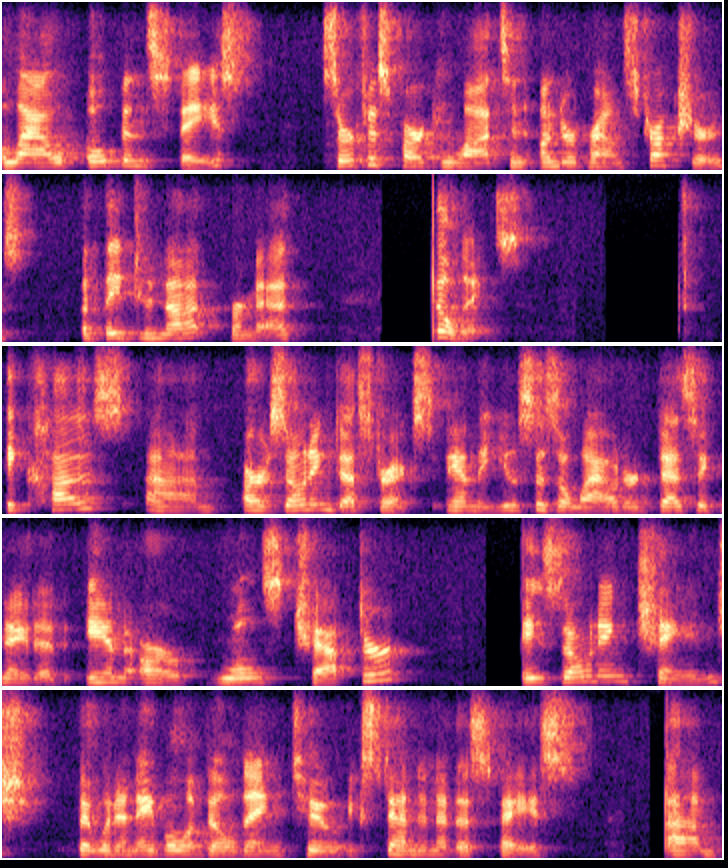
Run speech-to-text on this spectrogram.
allow open space, surface parking lots, and underground structures, but they do not permit buildings. Because um, our zoning districts and the uses allowed are designated in our rules chapter, a zoning change that would enable a building to extend into this space um,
